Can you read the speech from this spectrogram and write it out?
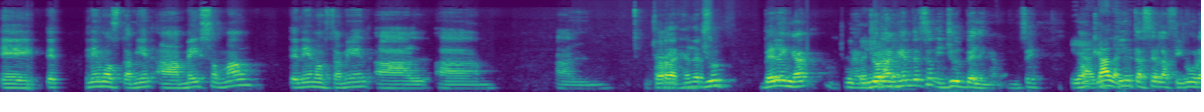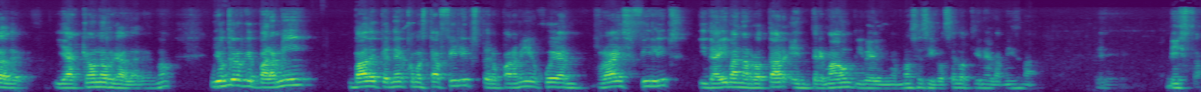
Eh, tenemos también a Mason Mount, tenemos también al, Jordan Henderson. Bellingham, Jordan Henderson y Jude Bellingham. Sí, y a que pinta ser la figura de, y a Conor Gallagher, ¿no? Yo creo que para mí va a depender cómo está Phillips, pero para mí juegan Rice, Phillips y de ahí van a rotar entre Mount y Bellingham. No sé si José lo tiene la misma eh, vista.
